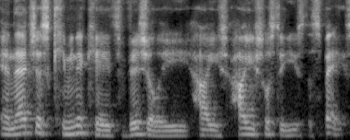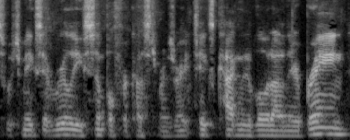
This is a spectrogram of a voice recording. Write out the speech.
And that just communicates visually how you how you're supposed to use the space, which makes it really simple for customers, right? It takes cognitive load out of their brain,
